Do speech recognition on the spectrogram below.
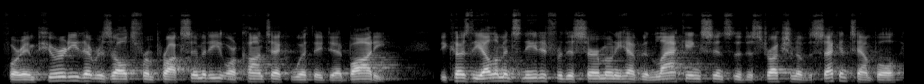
for impurity that results from proximity or contact with a dead body. Because the elements needed for this ceremony have been lacking since the destruction of the Second Temple,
